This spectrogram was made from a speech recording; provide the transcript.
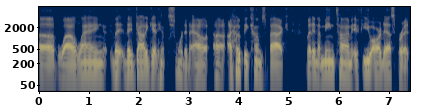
Uh, while Lange, they, they've got to get him sorted out. Uh, I hope he comes back but in the meantime, if you are desperate,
